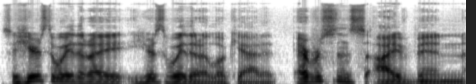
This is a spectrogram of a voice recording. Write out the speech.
So here's the way that I here's the way that I look at it. Ever since I've been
